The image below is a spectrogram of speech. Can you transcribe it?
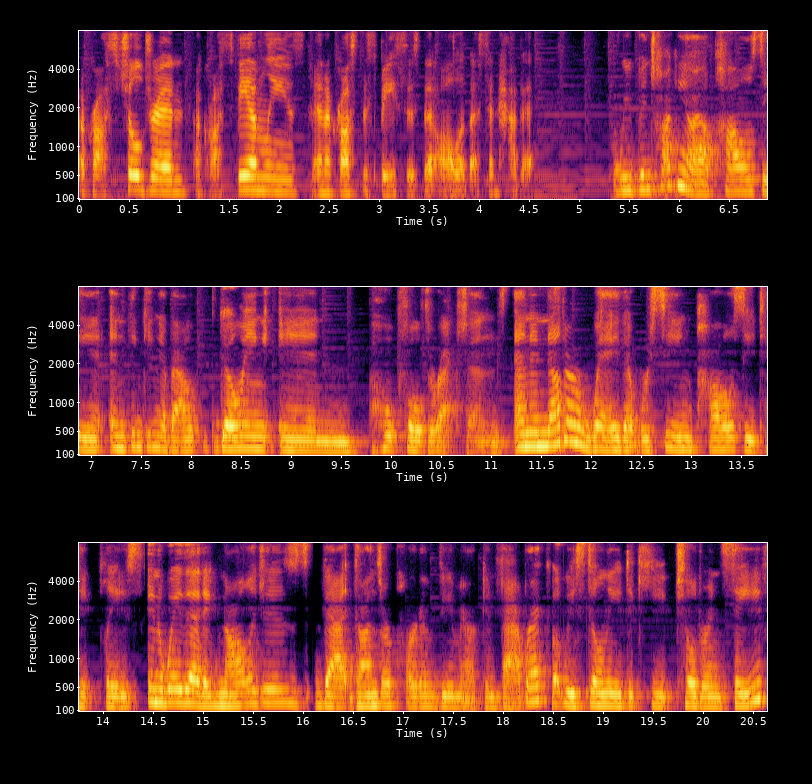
across children, across families, and across the spaces that all of us inhabit. We've been talking about policy and thinking about going in hopeful directions. And another way that we're seeing policy take place in a way that acknowledges that guns are part of the American fabric, but we still need to keep children safe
